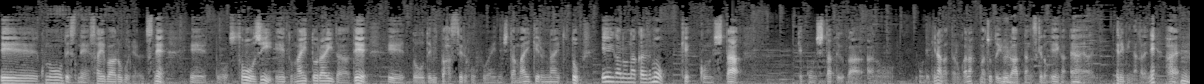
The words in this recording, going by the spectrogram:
えーこのですね、サイバーロボにはですね、えーと当時、えーとナイトライダーで、えーとデビッド・ハッセルホフが演じたマイケル・ナイトと映画の中でも結婚した、結婚したというか、あの、できなかったのかな。まあちょっといろいろあったんですけど、映画、あーテレビの中でね。はい。うん。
